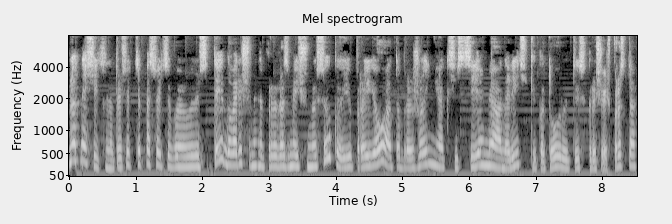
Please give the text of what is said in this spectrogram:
Ну, относительно. То есть, это, по сути, ты говоришь именно про размеченную ссылку и про ее отображение к системе аналитики, которую ты сокращаешь. Просто,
